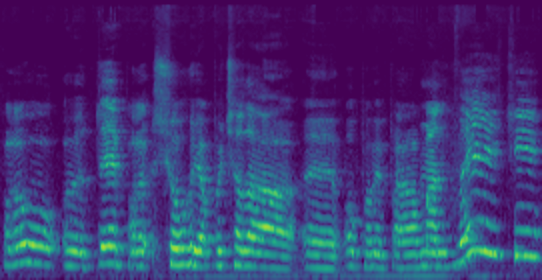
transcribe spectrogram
про е, те, про чого я почала е, оповідь про роман Веріті,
